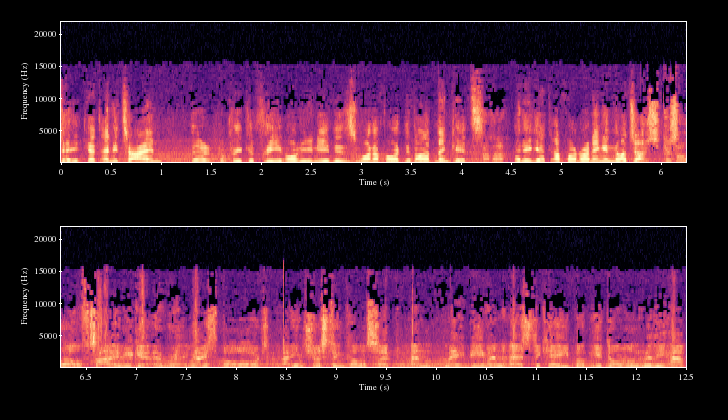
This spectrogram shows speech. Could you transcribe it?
take at any time. They're completely free. All you need is one of our development kits, Uh-huh. and you get up and running in no time. Because a lot of time you get a really nice board, an interesting concept, and maybe even SDK, but you don't really have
